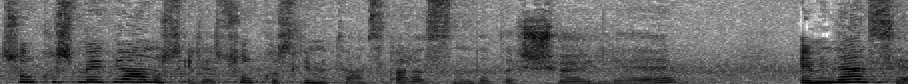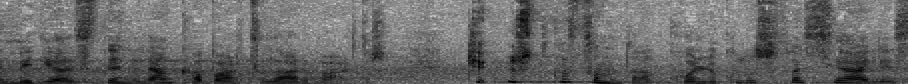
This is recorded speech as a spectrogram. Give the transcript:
Sulcus medianus ile sulcus limitans arasında da şöyle eminentia medialis denilen kabartılar vardır. Ki üst kısımda colliculus facialis,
